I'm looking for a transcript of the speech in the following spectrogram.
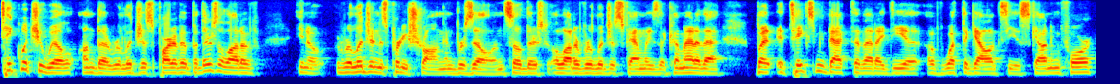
take what you will on the religious part of it, but there's a lot of you know, religion is pretty strong in Brazil. And so there's a lot of religious families that come out of that. But it takes me back to that idea of what the galaxy is scouting for.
